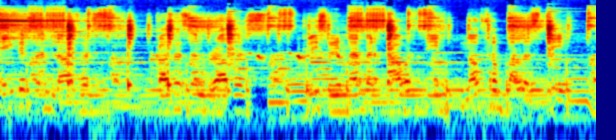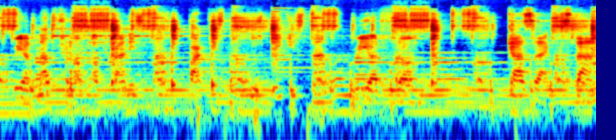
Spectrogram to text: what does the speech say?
Haters and lovers, cousins and brothers. Please remember our team, not from Palestine. We are not from Afghanistan, Pakistan, Uzbekistan. We are from Kazakhstan.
